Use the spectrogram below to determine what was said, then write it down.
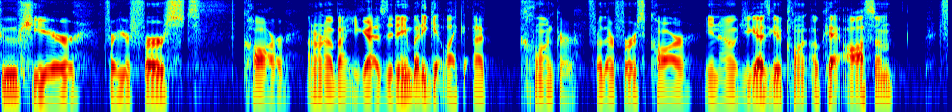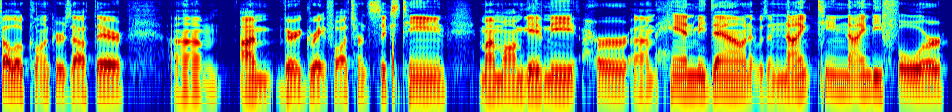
Who here for your first car? I don't know about you guys. Did anybody get like a clunker for their first car? You know, did you guys get a clunk? Okay, awesome. Fellow clunkers out there. Um, I'm very grateful. I turned 16. My mom gave me her um, hand me down. It was a 1994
